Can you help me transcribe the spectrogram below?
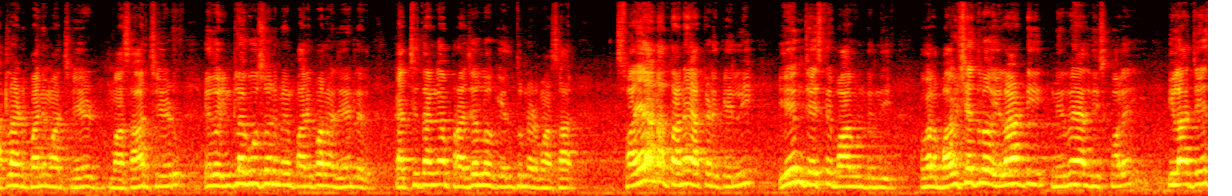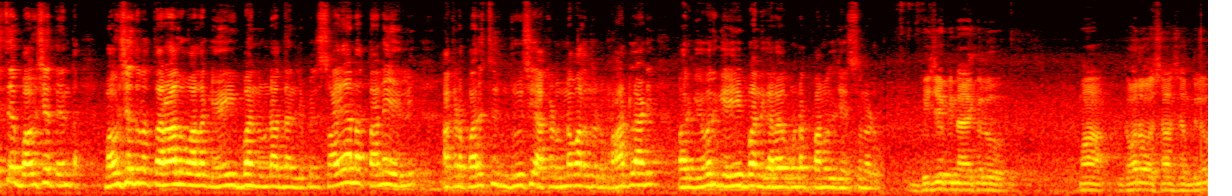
అట్లాంటి పని మా చే మా సార్ చేయడు. ఏదో ఇంట్లో కూర్చొని మేము పరిపాలన చేయలేదు ఖచ్చితంగా ప్రజల్లోకి వెళ్తున్నాడు మా సార్. స్వయాన తనే అక్కడికి వెళ్ళి ఏం చేస్తే బాగుంటుంది? ఒకవేళ భవిష్యత్తులో ఎలాంటి నిర్ణయాలు తీసుకోవాలి? ఇలా చేస్తే భవిష్యత్తు ఎంత భవిష్యత్తులో తరాలు వాళ్ళకి ఏ ఇబ్బంది ఉండదని చెప్పేసి స్వయాన తనే వెళ్ళి అక్కడ పరిస్థితిని చూసి అక్కడ ఉన్న వాళ్ళతో మాట్లాడి వారికి ఎవరికి ఏ ఇబ్బంది కలగకుండా పనులు చేస్తున్నాడు. బీజేపీ నాయకులు మా గౌరవ శాసనసభ్యులు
